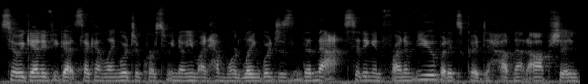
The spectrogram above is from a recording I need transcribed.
So, again, if you got second language, of course, we know you might have more languages than that sitting in front of you, but it's good to have that option.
